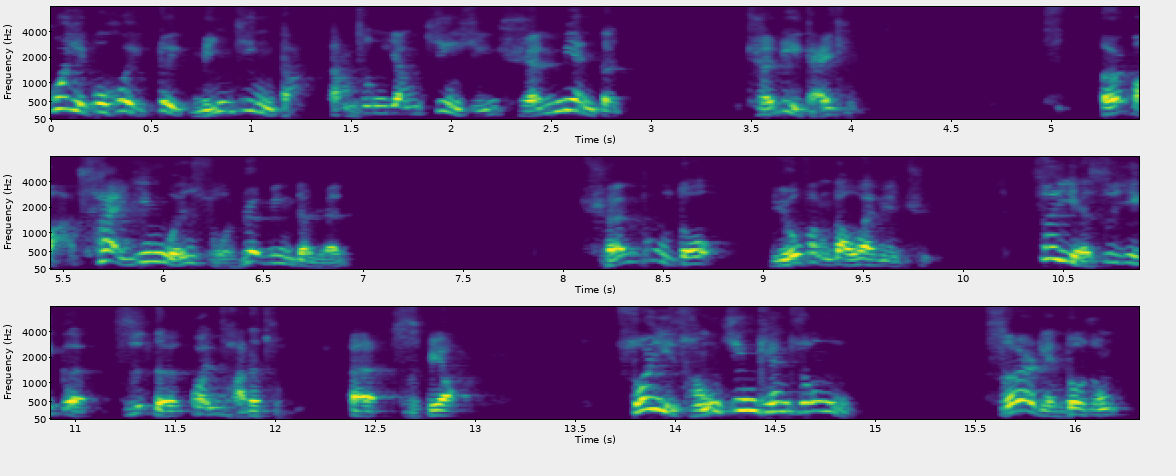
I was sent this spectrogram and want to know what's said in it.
会不会对民进党党中央进行全面的权力改组，而把蔡英文所任命的人全部都流放到外面去？这也是一个值得观察的主呃指标。所以从今天中午十二点多钟，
